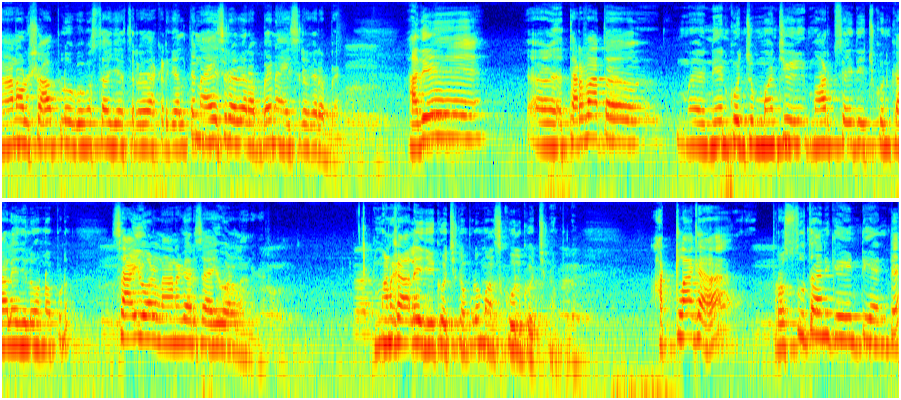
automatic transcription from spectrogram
నాన్న వాళ్ళ షాప్లో గుమస్తా చేస్తారు కదా అక్కడికి వెళ్తే నాగేశ్వరరావు గారి అబ్బాయి నాగేశ్వరరావు గారి అబ్బాయి. అదే తర్వాత నేను కొంచెం మంచి మార్క్స్ అయితే తెచ్చుకొని కాలేజీలో ఉన్నప్పుడు సాయి వాళ్ళ నాన్నగారు సాయి వాళ్ళ నాన్నగారు. మన కాలేజీకి వచ్చినప్పుడు మన స్కూల్కి వచ్చినప్పుడు. అట్లాగా ప్రస్తుతానికి ఏంటి అంటే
